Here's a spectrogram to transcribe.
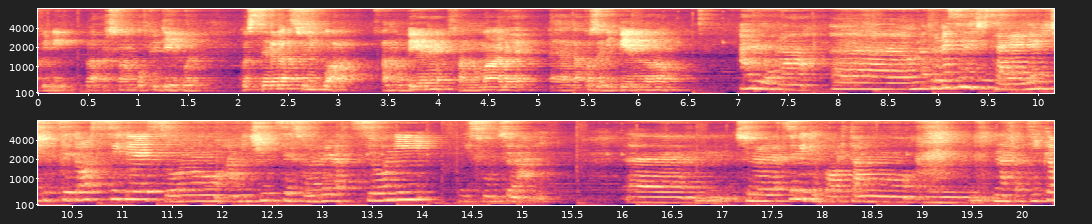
quindi la persona un po' più debole. Queste relazioni qua fanno bene, fanno male, eh, da cosa dipendono? Allora, uh, una premessa necessaria, le amicizie tossiche sono amicizie, sono relazioni disfunzionali. Uh, sono relazioni che portano um, una fatica,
